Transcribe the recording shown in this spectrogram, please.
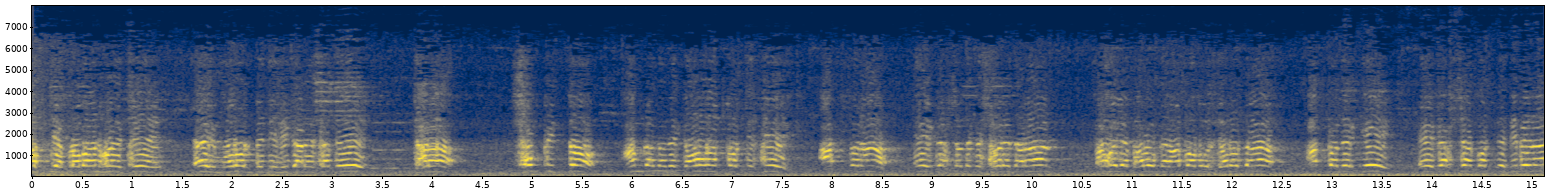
আজকে প্রমাণ হয়েছে এই মরণ বিধি লিডারের সাথে যারা সম্পৃক্ত। আমরা তাদেরকে আহ্বান করতেছি। আপনারা এই ব্যবসা থেকে সরে দাঁড়ান। তাহলে বালুকার আপামর জনতা আপনাদেরকে এই ব্যবসা করতে দিবে না।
